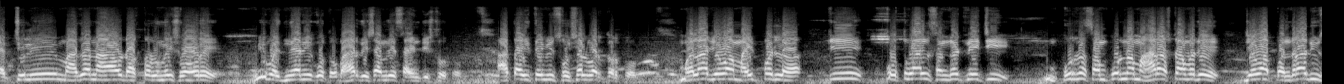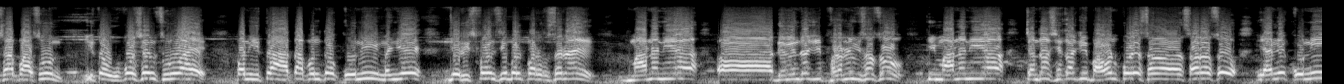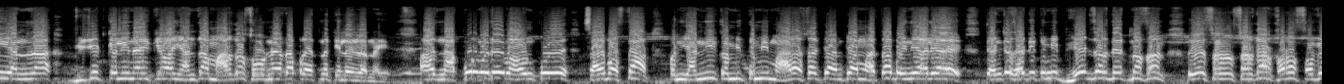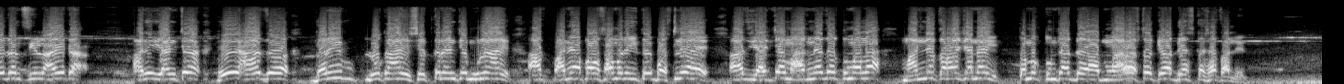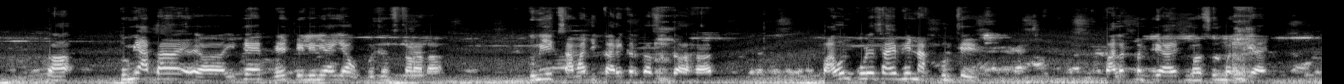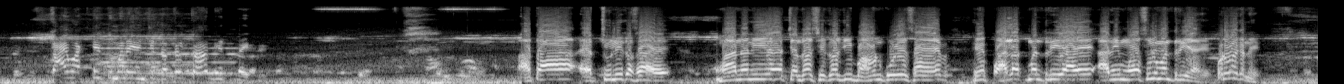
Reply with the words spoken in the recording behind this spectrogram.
Actually माझं नाव doctor Umesh वावरे. मी वैज्ञानिक होतो बाहेर देशामध्ये सायंटिस्ट होतो. आता इथे मी सोशल वर्क करतो. मला जेव्हा माहीत पडलं की कोतवाल संघटनेची पूर्ण संपूर्ण महाराष्ट्रामध्ये जेव्हा पंधरा दिवसापासून इथं उपोषण सुरू आहे पण इथं आतापर्यंत कोणी म्हणजे जे रिस्पॉन्सिबल पर्सन आहे माननीय देवेंद्रजी फडणवीस असो की माननीय चंद्रशेखरजी बावनकुळे सर असो यांनी कोणी यांना व्हिजिट केली नाही किंवा यांचा मार्ग सोडण्याचा प्रयत्न केलेला नाही. आज नागपूरमध्ये बावनकुळे साहेब असतात पण यांनी कमीत कमी महाराष्ट्राच्या आमच्या माता बहिणी आल्या आहे त्यांच्यासाठी तुम्ही भेट जर देत नसाल तर हे सरकार खरंच संवेदनशील आहे. का? आणि यांच्या हे आज गरीब लोक आहे शेतकऱ्यांचे मुलं आहे आज पाण्या पावसामध्ये इथे बसले आहे. आज यांच्या मागण्या जर तुम्हाला मान्य करायच्या नाही तर मग तुमचा महाराष्ट्र किंवा देश कशा चालेल? तुम्ही आता इथे भेट दिलेली आहे या उपोषण स्थळाला. तुम्ही एक सामाजिक कार्यकर्ता सुद्धा आहात. बावनकुळे साहेब हे नागपूरचे पालकमंत्री आहेत महसूल मंत्री आहेत. काय वाटते तुम्हाला यांची दखल का घेत नाही आता ऍक्च्युली कसं आहे माननीय चंद्रशेखरजी बावनकुळे साहेब हे पालकमंत्री आहे आणि महसूल मंत्री आहे बरोबर का नाही?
